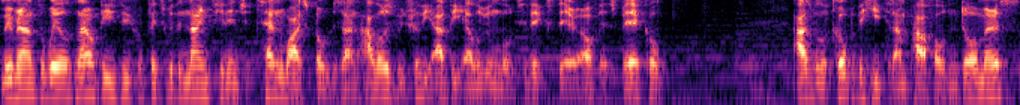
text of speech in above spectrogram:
Moving on to the wheels now, these do come fitted with a 19 inch 10 wide spoke design alloys which really add the elegant look to the exterior of this vehicle. As we look up with the heated and power folding door mirrors,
